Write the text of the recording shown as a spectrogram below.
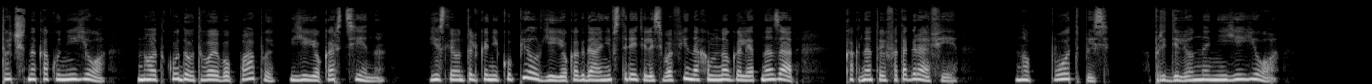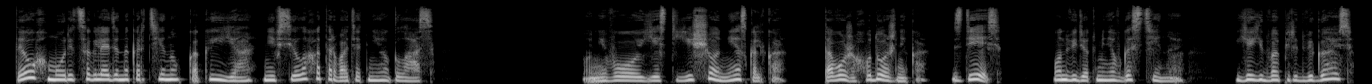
точно как у нее, но откуда у твоего папы ее картина? Если он только не купил ее, когда они встретились в Афинах много лет назад, как на той фотографии. Но подпись определенно не ее. Тео хмурится, глядя на картину, как и я, не в силах оторвать от нее глаз. У него есть еще несколько. Того же художника. Здесь. Он ведет меня в гостиную. Я едва передвигаюсь,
